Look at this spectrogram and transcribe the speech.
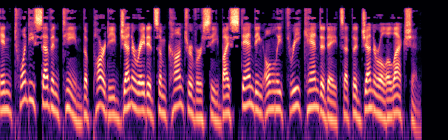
In 2017 the party generated some controversy by standing only three candidates at the general election.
